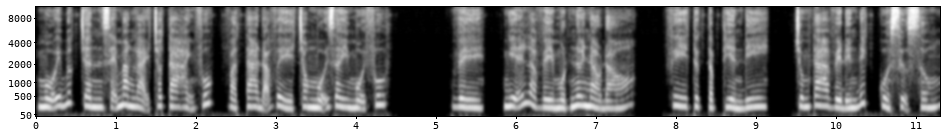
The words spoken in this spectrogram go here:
Mỗi bước chân sẽ mang lại cho ta hạnh phúc và ta đã về trong mỗi giây mỗi phút. Về, nghĩa là về một nơi nào đó. Khi thực tập thiền đi, chúng ta về đến đích của sự sống.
